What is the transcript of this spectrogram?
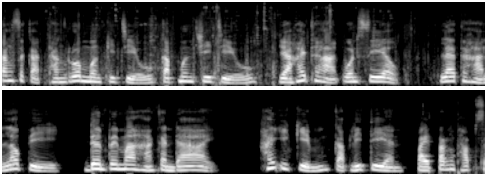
ตั้งสกัดทางร่วมเมืองกีจิ๋วกับเมืองชีจิ๋วอย่าให้ทหารอ้วนเซียว และทหารเล่าปีเดินไปมาหากันได้ ให้อีกิมกับลิเตียนไปตั้งทัพส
